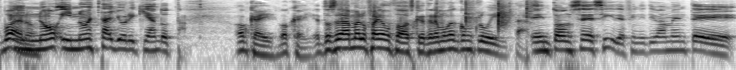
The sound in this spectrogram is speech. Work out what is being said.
bueno. Y, no, y no está lloriqueando tanto. Ok, ok. Entonces dame los final thoughts que tenemos que concluir. Entonces, sí, definitivamente,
